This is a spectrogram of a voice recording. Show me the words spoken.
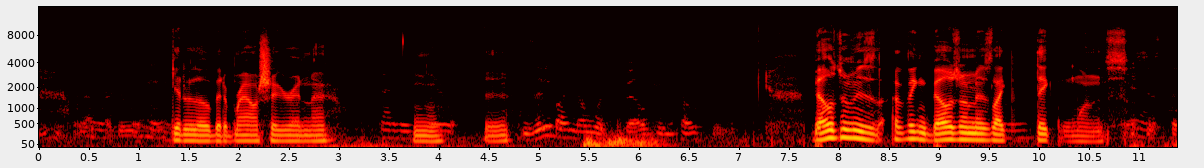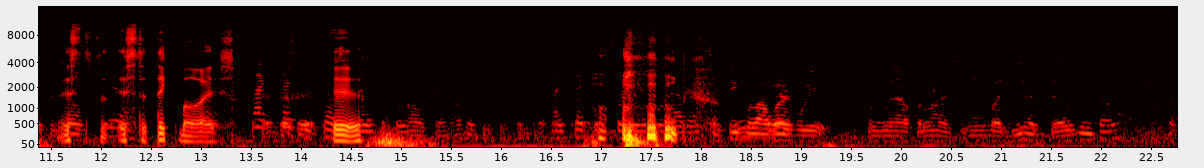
I, I do it. get a little bit of brown sugar in there. That'd be Mm. Yeah. Does anybody know what Belgian toast is? Belgium is, I think Belgium is like the thick ones. It's just thicker It's toast. the, Yeah. it's the thick boys. Like That's Texas toast, Yeah. basically. Okay, why can't they just say that? Like Texas bread whatever. Some people I work with, we went out for lunch, and they was like, "Do you have Belgian toast?" It's like,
